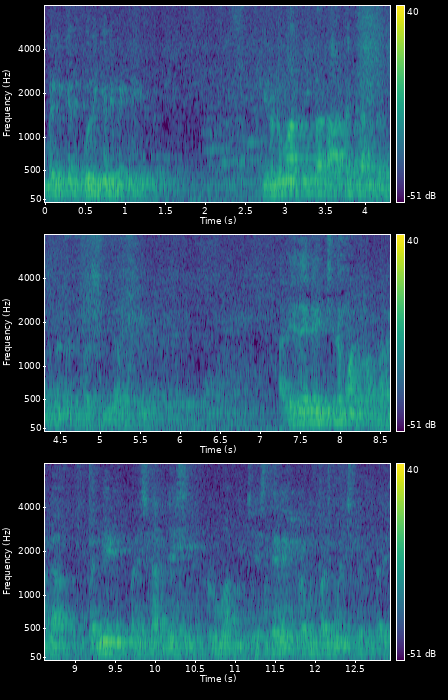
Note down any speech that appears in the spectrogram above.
మెలికలు గొలికలు పెట్టి ఈ రుణమాఫీ కాడ ఆటంకాలు జరుగుతున్నటువంటి పరిస్థితి కాబట్టి అది ఏదైనా ఇచ్చిన మాట ప్రకారంగా ఇవన్నీ పరిష్కారం చేసి రుణమాఫీ చేస్తేనే ప్రభుత్వానికి మంచి పెరుగుతుంది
